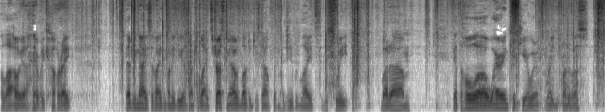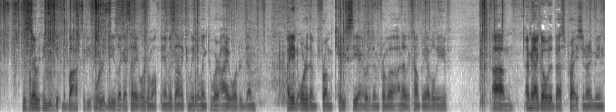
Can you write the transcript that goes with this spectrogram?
a lot. Oh yeah, there we go, right? That'd be nice if I had the money to get a bunch of lights. Trust me, I would love to just outfit my Jeep with lights. It'd be sweet. But, um, got the whole uh, wiring kit here right in front of us. This is everything you'd get in the box if you ordered these. Like I said, I ordered them off Amazon. I can leave a link to where I ordered them. I didn't order them from KC. I ordered them from uh, another company, I believe. Um, I mean, I go with the best price, you know what I mean?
